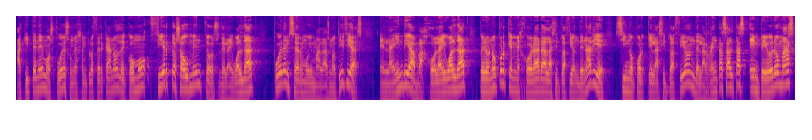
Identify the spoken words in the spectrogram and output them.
Aquí tenemos pues un ejemplo cercano de cómo ciertos aumentos de la igualdad pueden ser muy malas noticias en la India bajó la igualdad, pero no porque mejorara la situación de nadie, sino porque la situación de las rentas altas empeoró más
